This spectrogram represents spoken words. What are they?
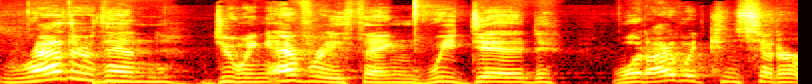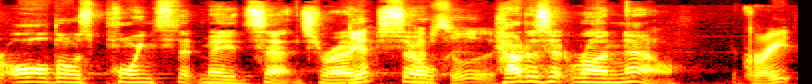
rather than doing everything, we did what I would consider all those points that made sense, right? Yep, so absolutely. how does it run now? Great.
